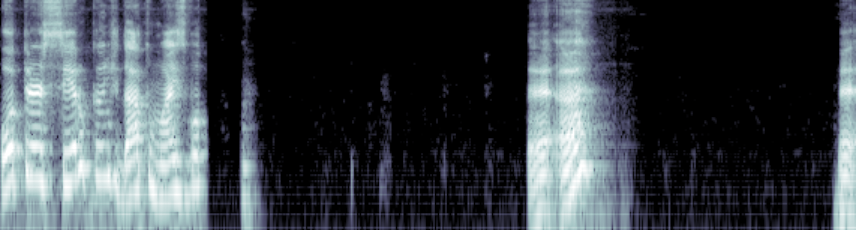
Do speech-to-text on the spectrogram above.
o terceiro candidato mais votado é, hã? É,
